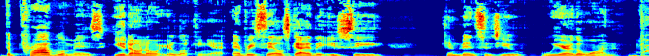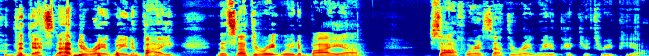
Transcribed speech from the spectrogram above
the problem is you don't know what you're looking at. Every sales guy that you see convinces you we are the one, but that's not the right way to buy. That's not the right way to buy uh, software. It's not the right way to pick your 3PL.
